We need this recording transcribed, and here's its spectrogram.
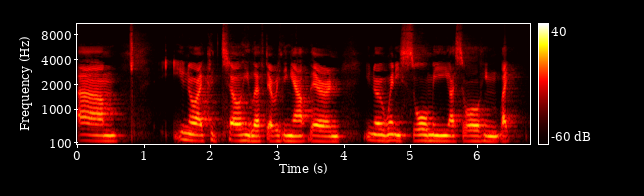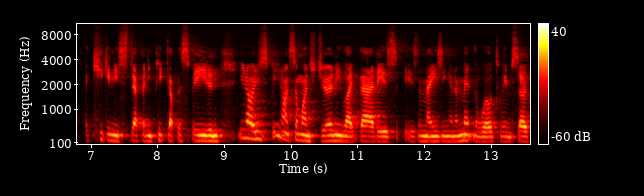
um, you know, I could tell he left everything out there, and you know, when he saw me, I saw him like kick in his step and he picked up the speed. And, you know, just being on someone's journey like that is, is amazing and it meant the world to him. So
